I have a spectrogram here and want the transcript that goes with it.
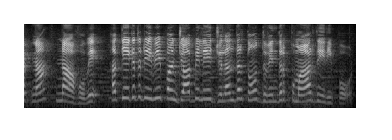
ਘਟਨਾ ਨਾ ਹੋਵੇ। ਹਕੀਕਤ ਟੀਵੀ, ਪੰਜਾਬੀ ਲਈ ਜਲੰਧਰ ਤੋਂ ਦਵਿੰਦਰ ਕੁਮਾਰ ਦੀ ਰਿਪੋਰਟ।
